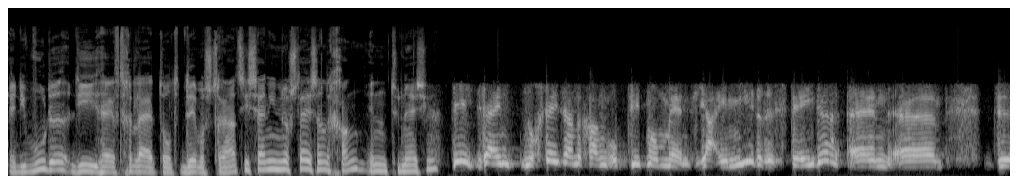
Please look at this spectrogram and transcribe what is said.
En die woede die heeft geleid tot demonstraties. Zijn die nog steeds aan de gang in Tunesië? Die zijn nog steeds aan de gang op dit moment. Ja, in meerdere steden. En uh, de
